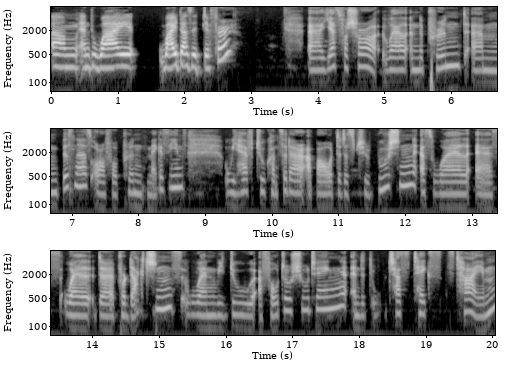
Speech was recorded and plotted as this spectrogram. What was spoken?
um, and why why does it differ? Uh, yes, for sure. Well, in the print um, business or for print magazines, we have to consider about the distribution as well as well the productions when we do a photo shooting, and it just takes time.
